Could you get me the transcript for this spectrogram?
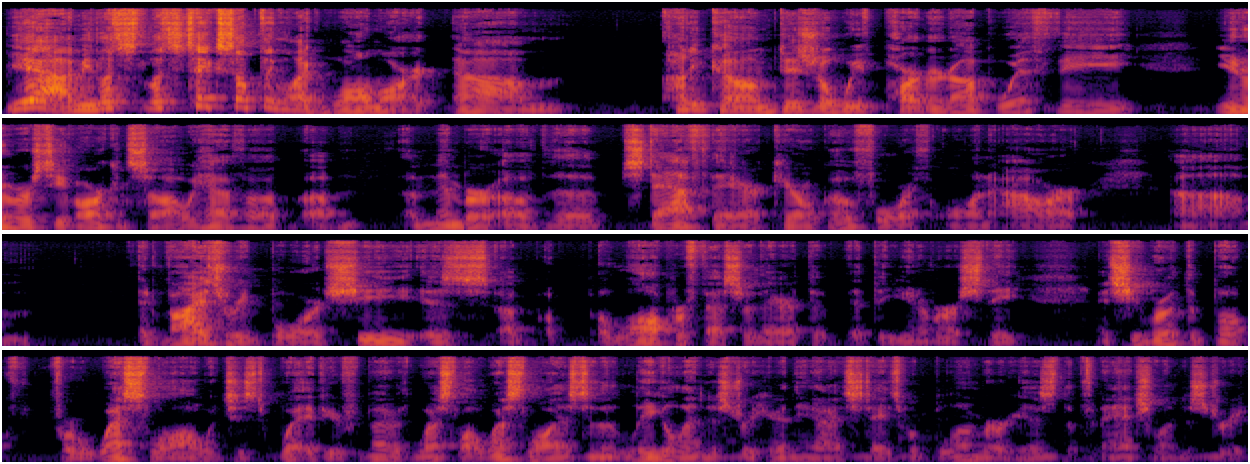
Yeah, I mean let's let's take something like Walmart. Um, Honeycomb Digital, we've partnered up with the University of Arkansas. We have a, a, a member of the staff there, Carol Goforth, on our um, advisory board. She is a, a, law professor there at the, at the university, and she wrote the book for Westlaw, which is if you're familiar with Westlaw, Westlaw is to the legal industry here in the United States, what Bloomberg is the financial industry.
